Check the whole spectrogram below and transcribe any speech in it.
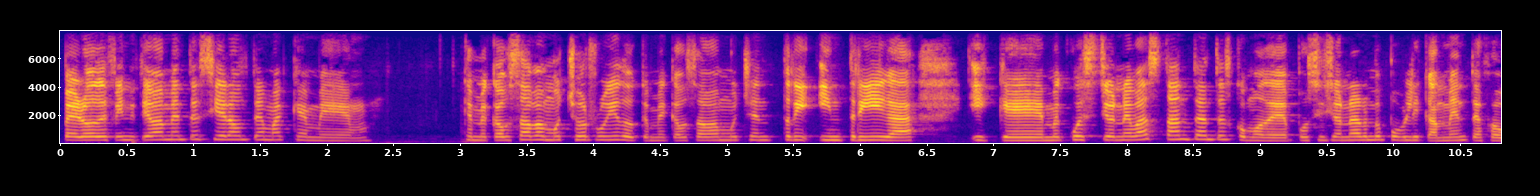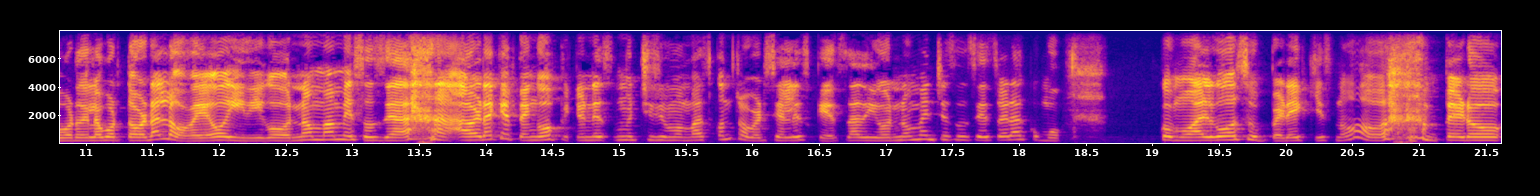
pero definitivamente sí era un tema que me que me causaba mucho ruido, que me causaba mucha intriga y que me cuestioné bastante antes como de posicionarme públicamente a favor del aborto. Ahora lo veo y digo, no mames, o sea, ahora que tengo opiniones muchísimo más controversiales que esa, digo, no manches, o sea, eso era como, como algo super X, ¿no? Pero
